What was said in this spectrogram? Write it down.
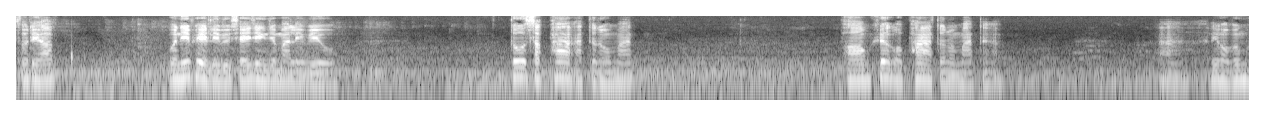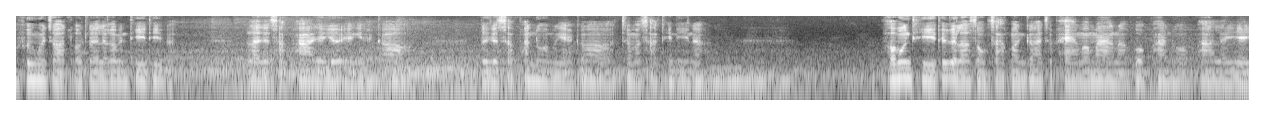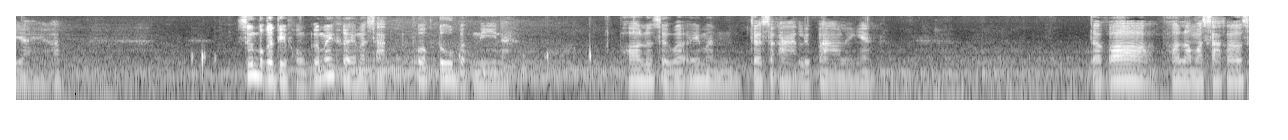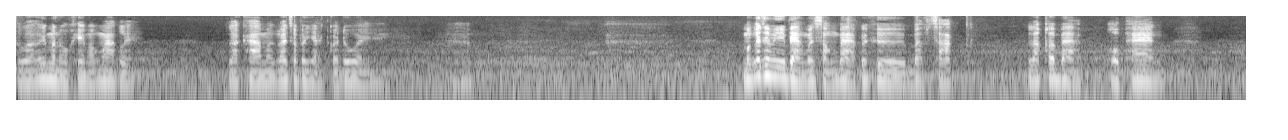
สวัสดีครับ วันนี้เพจรีวิวใช้จริงจะมารีวิว ตู้ซักผ้าอัตโนมัติ พร้อมเครื่องอบผ้าอัตโนมัตินะครับ อ่าอันนี้ผมเพิ่งเพิ่งมาจอดรถเลย แล้วก็เป็นที่ที่แบบเวลาจะซักผ้าเยอะๆอย่างเงี้ยก็หรือจะซักผ้านวมอย่างเงี้ยก็จะมาซักที่นี่นะเพราะบางทีถ้าเกิดเราส่งซักมันก็อาจจะแพงมากๆเนาะพวกผ้านวมผ้าอะไรใหญ่ ๆ ครับ ซึ่งปกติผมก็ไม่เคยมาซักพวกตู้แบบนี้นะ พราะรู้สึกว่าเอ้ยมันจะสะอาดหรือเปล่าอะไรเงี้ย แต่ก็พอเรามาซักแล้วรู้สึกว่าเอ้ยมันโอเคมาก ๆ เลย ราคามันก็จะประหยัดกว่าด้วยมันก็จะมีแบ่งเป็นสองแบบก็คือแบบซัก แล้วก็แบบอบแห้ง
